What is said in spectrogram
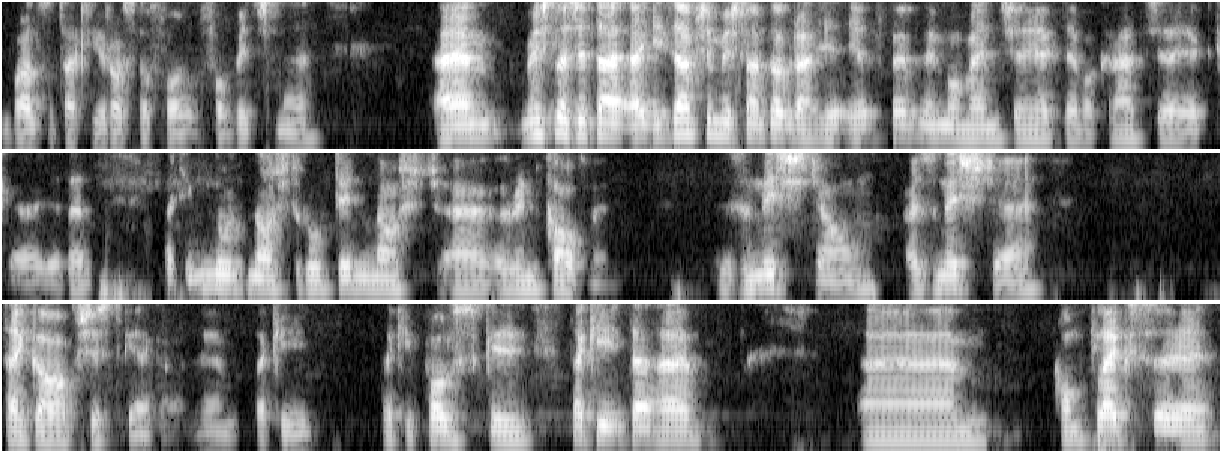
bardzo taki rosofobyczny. Myślę, że ta, i zawsze myślałem, dobra, w pewnym momencie, jak demokracja, jak e, jeden, taki nudność, rutynność e, rynkowym zniszczą, e, zniszczy tego wszystkiego. Taki, taki polski, taki ta, e, em, kompleksy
